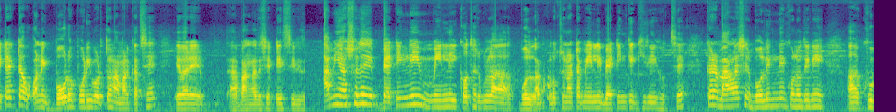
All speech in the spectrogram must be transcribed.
এটা একটা অনেক বড় পরিবর্তন আমার কাছে। এবারে বাংলাদেশের টেস্ট সিরিজ আমি আসলে ব্যাটিং নিয়েই মেইনলি কথাগুলো বললাম। আলোচনাটা মেইনলি ব্যাটিংকে ঘিরেই হচ্ছে। কারণ বাংলাদেশের বোলিং নিয়ে কোনোদিনই খুব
